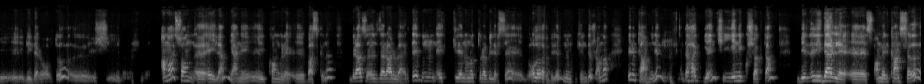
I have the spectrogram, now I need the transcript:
bir lider oldu. Ama son eylem yani kongre baskını biraz zarar verdi. Bunun etkilerini unutturabilirse olabilir, mümkündür. Ama benim tahminim daha genç, yeni kuşaktan bir liderle Amerikan sağı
